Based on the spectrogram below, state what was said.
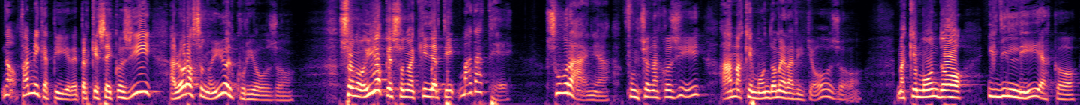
No, fammi capire, perché se è così, allora sono io il curioso. Sono io che sono a chiederti, ma da te, su Urania, funziona così? Ah, ma che mondo meraviglioso! Ma che mondo idilliaco,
